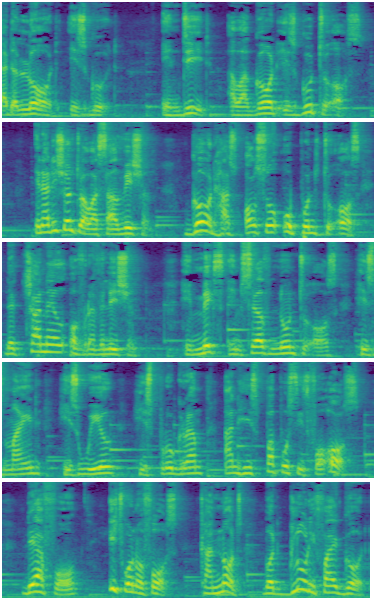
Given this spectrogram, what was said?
that the Lord is good. Indeed, our God is good to us. In addition to our salvation, God has also opened to us the channel of revelation. He makes himself known to us, his mind, his will, his program, and his purposes for us. Therefore, each one of us cannot but glorify God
